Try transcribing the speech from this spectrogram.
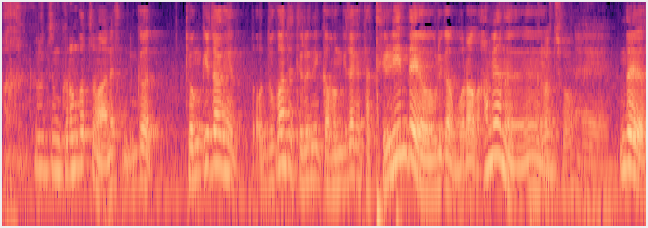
하, 그런 좀 그런 것 좀 안 했으면 그러니까 경기장에 어, 누구한테 들으니까 경기장에 다 들린대요. 우리가 뭐라고 하면은 그렇죠. 네. 근데 하,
